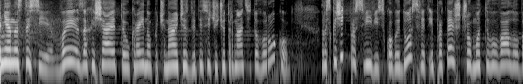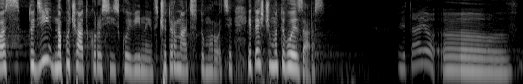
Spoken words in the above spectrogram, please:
Пані Анастасія, ви захищаєте Україну починаючи з 2014 року. Розкажіть про свій військовий досвід і про те, що мотивувало вас тоді на початку російської війни в 2014 році, і те, що мотивує зараз. Вітаю. Е,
